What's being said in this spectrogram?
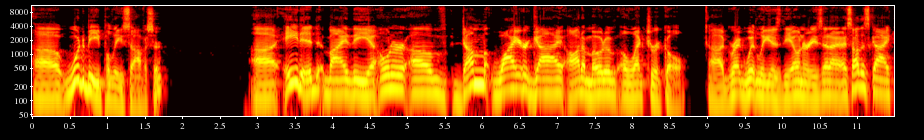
would be police officer uh, aided by the owner of Dumb Wire Guy Automotive Electrical. Uh, Greg Whitley is the owner. He said, I, I, saw this guy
